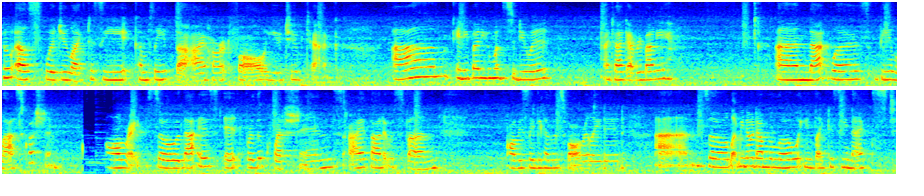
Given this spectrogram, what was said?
Who else would you like to see complete the I Heart Fall YouTube tag? Um, anybody who wants to do it. I tag everybody. And that was the last question. Alright, so that is it for the questions. I thought it was fun, obviously because it's fall related. Um, so let me know down below what you'd like to see next.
